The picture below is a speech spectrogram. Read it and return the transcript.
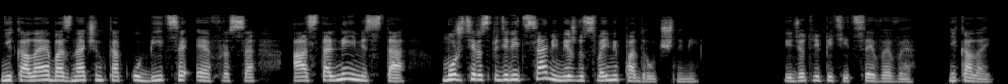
Николай обозначен как убийца Эфроса, а остальные места можете распределить сами между своими подручными. Идет репетиция ВВ. Николай.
